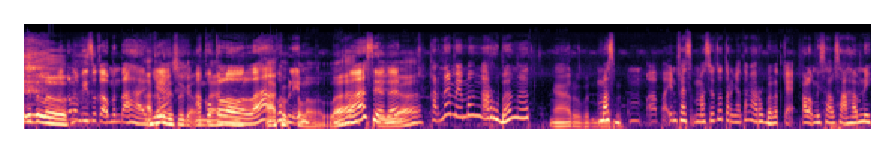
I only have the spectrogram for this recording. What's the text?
gitu loh. aku lebih suka mentahannya. Aku lebih suka Aku mentahannya. kelola, aku, Aku beliin kelola, emas ya kan. iya. Karena memang ngaruh banget. Ngaruh bener. Emas em, apa invest emas itu ternyata ngaruh banget kayak kalau misal saham nih.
